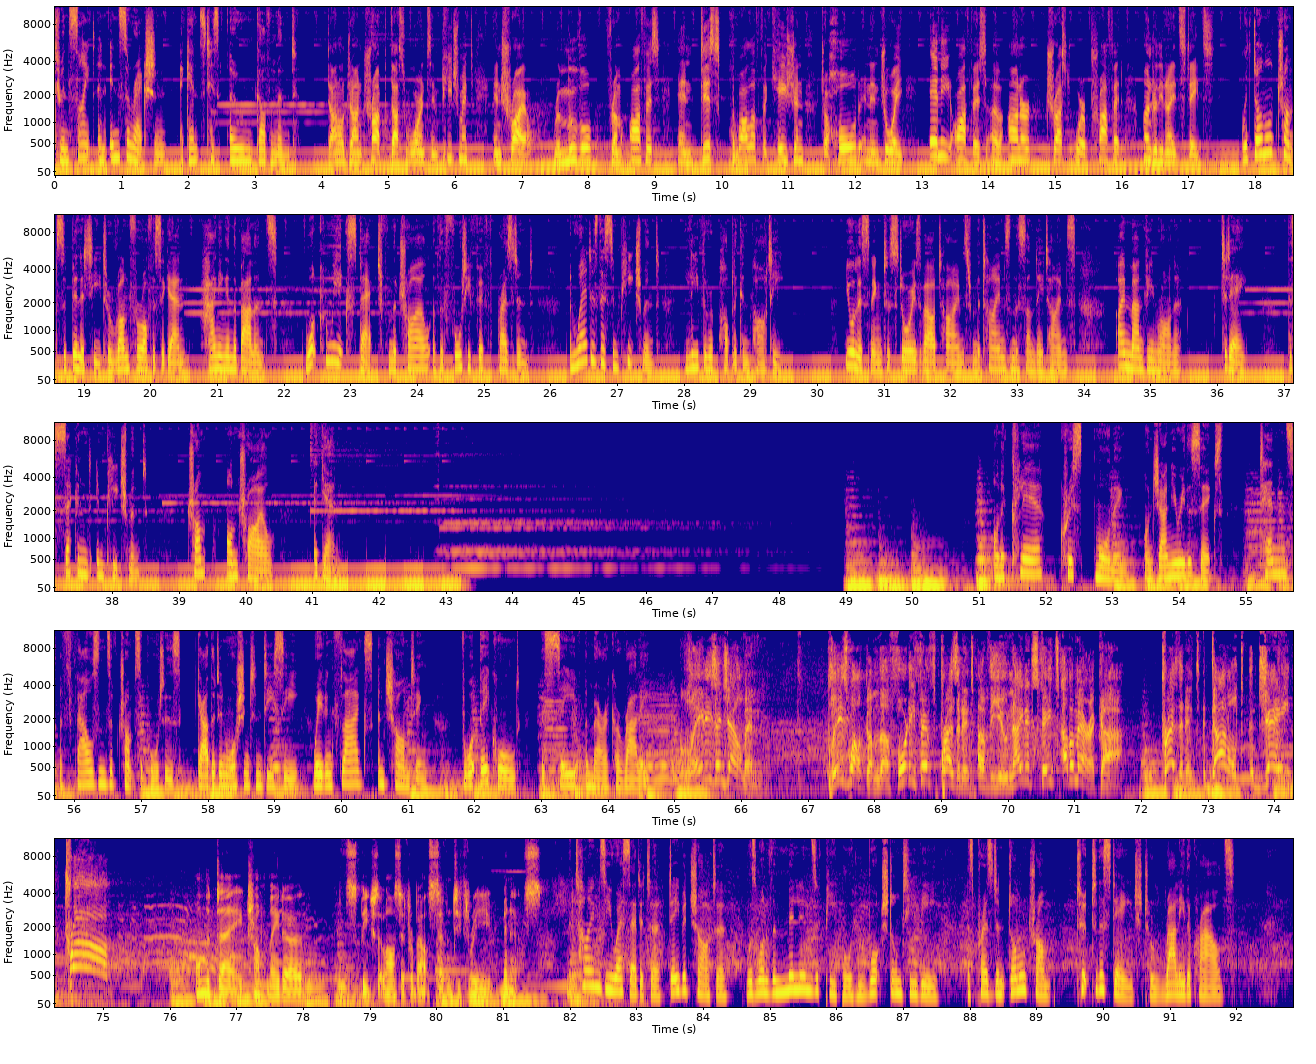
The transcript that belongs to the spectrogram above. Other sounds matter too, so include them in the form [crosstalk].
to incite an insurrection against his own government? Donald John Trump thus warrants impeachment and trial, removal from office, and disqualification to hold and enjoy any office of honor, trust, or profit under the United States. With Donald Trump's ability to run for office again hanging in the balance, what can we expect from the trial of the 45th president? And where does this impeachment leave the Republican Party? You're listening to Stories of Our Times from the Times and the Sunday Times. I'm Manveen Rana. Today, the second impeachment. Trump on trial again. On a clear, crisp morning on January the 6th, tens of thousands of Trump supporters gathered in Washington, D.C., waving flags and chanting for what they called the Save America rally. Ladies and gentlemen, please welcome the 45th President of the United States of America, President Donald J. Trump! On the day, Trump made a speech that lasted for about 73 minutes. The Times US editor, David Charter, was one of the millions of people who watched on TV as President Donald Trump took to the stage to rally the crowds.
